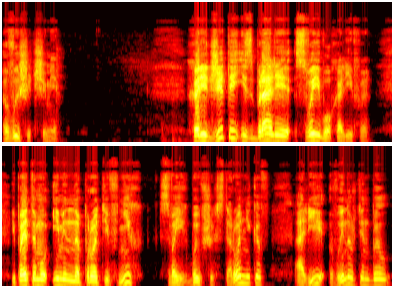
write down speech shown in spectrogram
вышедшими. Хариджиты избрали своего халифа, и поэтому именно против них своих бывших сторонников, Али вынужден был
